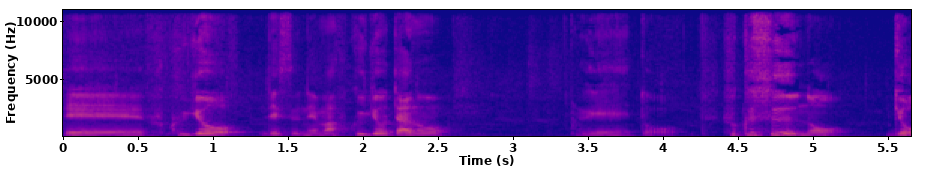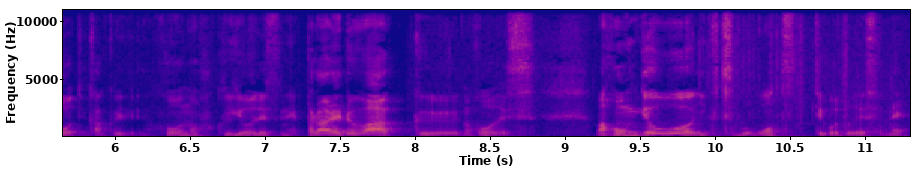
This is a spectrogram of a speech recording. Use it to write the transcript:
えー、副業ですよね。まあ副業ってあのえっ、ー、と複数の業って書く方の副業ですね。パラレルワークの方です、まあ、本業をいくつも持つってことですね。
